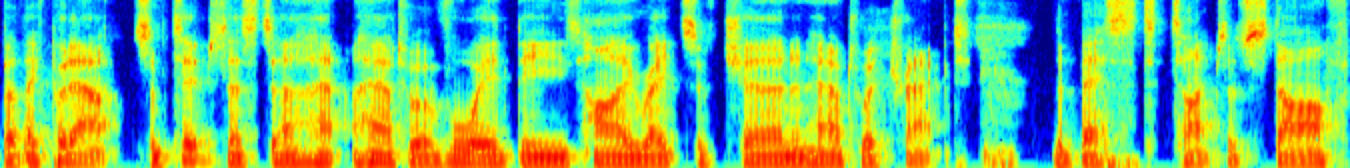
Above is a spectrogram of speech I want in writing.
But they've put out some tips as to ha- how to avoid these high rates of churn and how to attract the best types of staff.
